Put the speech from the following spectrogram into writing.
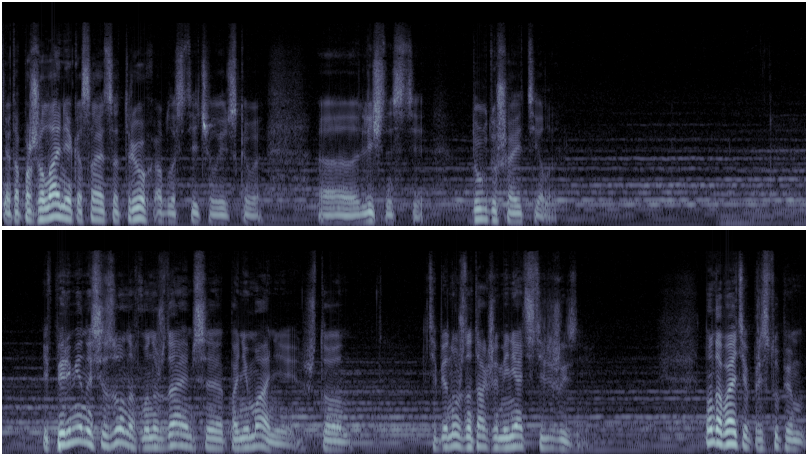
Это пожелание касается трех областей человеческого э, личности. Дух, душа и тело. И в перемены сезонов мы нуждаемся в понимании, что тебе нужно также менять стиль жизни. Ну, давайте приступим,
